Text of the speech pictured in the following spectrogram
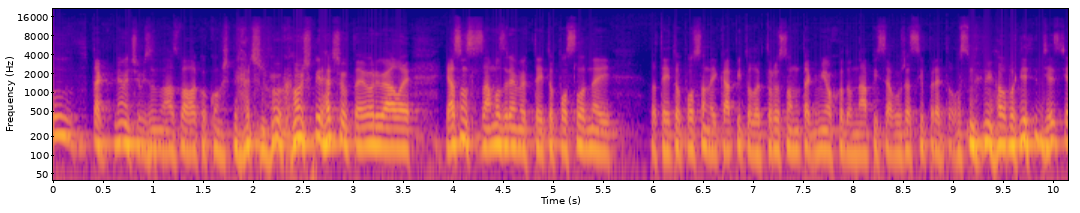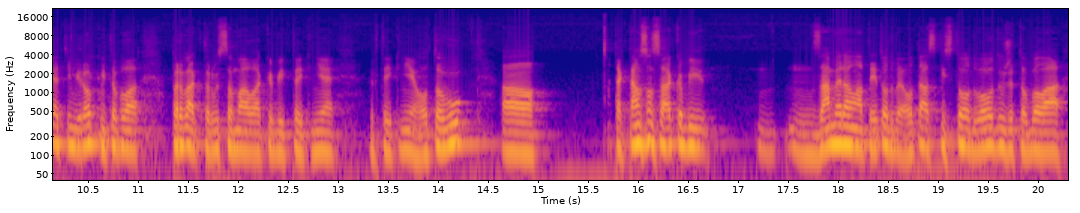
Uh, tak neviem, či by som nazval ako konšpiračnú, konšpiračnú teóriu, ale ja som sa samozrejme v tejto poslednej tejto poslednej kapitole, ktorú som tak mimochodom napísal už asi pred 8 alebo 10 rokmi. To bola prvá, ktorú som mal akoby k tej knihe, v tej knihe hotovú. Uh, tak tam som sa akoby zameral na tieto dve otázky z toho dôvodu, že to, bola,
